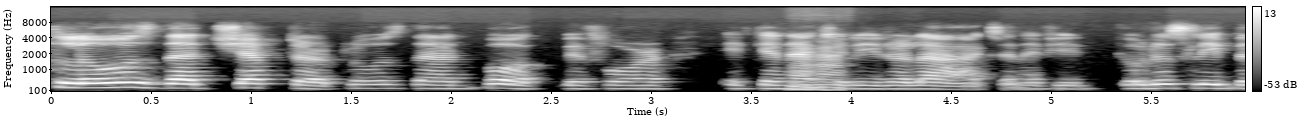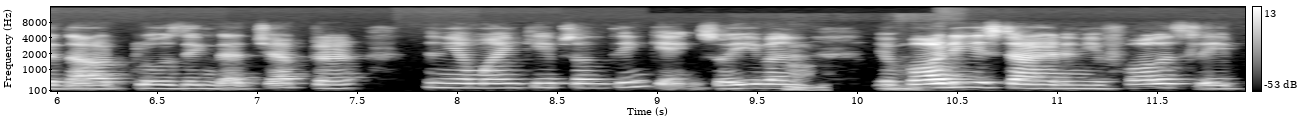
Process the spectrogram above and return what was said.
close that chapter, close that book before it can Mhm. actually relax. And if you go to sleep without closing that chapter, then your mind keeps on thinking. So even Mhm, your mhm. body is tired and you fall asleep,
